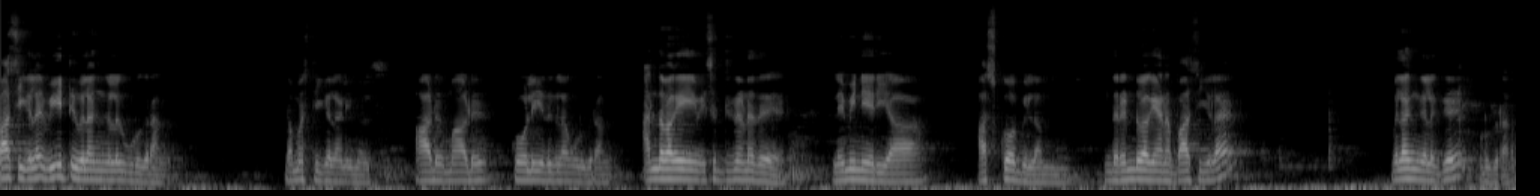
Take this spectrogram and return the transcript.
பாசிகளை வீட்டு விலங்குகளுக்கு கொடுக்குறாங்க. டொமஸ்டிக்கல் அனிமல்ஸ் ஆடு மாடு கோழி இதுக்கெல்லாம் கொடுக்குறாங்க. அந்த வகை சிற்றினது லெமினேரியா அஸ்கோபிலம் இந்த ரெண்டு வகையான பாசிகளை விலங்குகளுக்கு கொடுக்குறாங்க.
